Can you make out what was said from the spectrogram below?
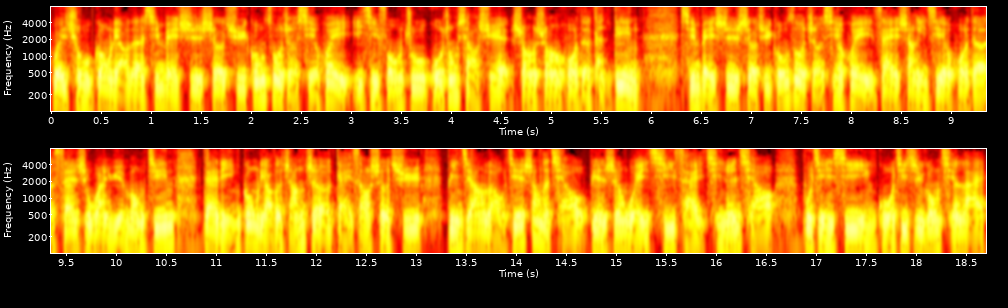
为除共聊的新北市社区工作者协会以及丰珠国中小学双双获得肯定。新北市社区工作者协会在上一届获得三十万元梦金，带领共聊的长者改造社区，并将老街上的桥变身为七彩情人桥，不仅吸引国际职工前来，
